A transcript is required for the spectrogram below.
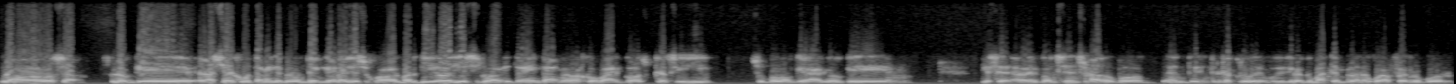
No, o sea, lo que ayer justamente pregunté en qué horario se jugaba el partido, 19 y 30, me bajó Marcos, casi supongo que es algo que, que se debe haber consensuado por, entre, entre los clubes, porque creo que más temprano juega Ferro por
